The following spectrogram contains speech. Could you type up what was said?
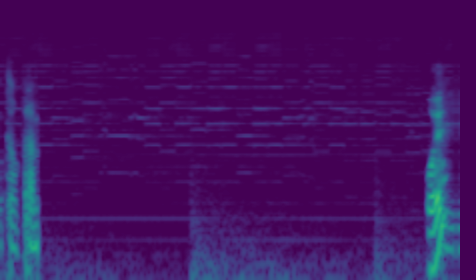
Então, pra mim. Oi?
